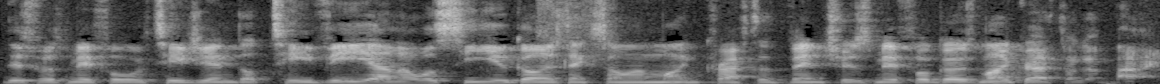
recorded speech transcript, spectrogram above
this was Mithal with TGN.tv and I will see you guys next time on Minecraft Adventures. Mithal goes Minecraft. Goodbye.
